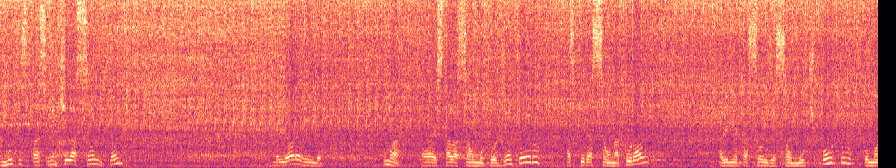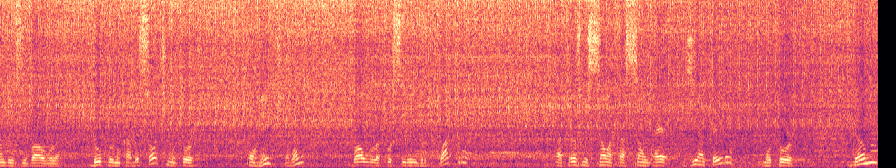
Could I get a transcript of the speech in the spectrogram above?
É muito espaço. Ventilação, então, melhor ainda. Vamos lá. A instalação motor dianteiro, aspiração natural, alimentação injeção multiponto, comandos de válvula duplo no cabeçote, motor corrente, tá bom? Válvula por cilindro 4. A transmissão, a tração é dianteira, motor Gama,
